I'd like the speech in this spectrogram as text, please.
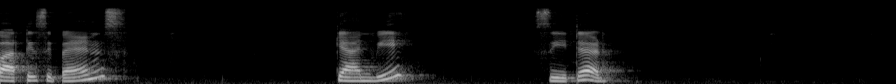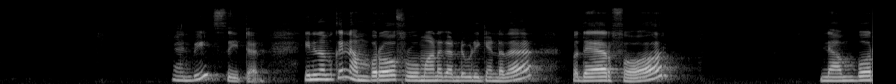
participants can be seated can be seated ഇനി നമുക്ക് നമ്പർ ഓഫ് റൂമാണ് കണ്ടുപിടിക്കേണ്ടത്. അപ്പോൾ therefore number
